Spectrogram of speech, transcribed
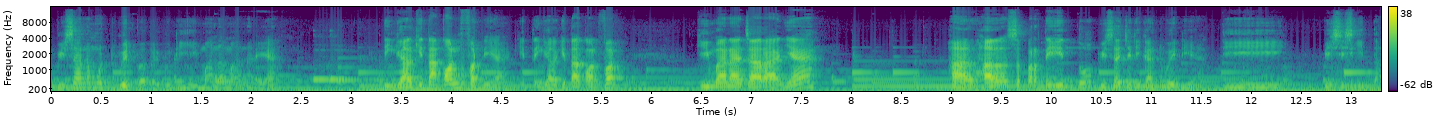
bisa nemu duit bapak ibu di mana-mana ya. tinggal kita convert ya tinggal kita convert gimana caranya hal-hal seperti itu bisa jadikan duit ya di bisnis kita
